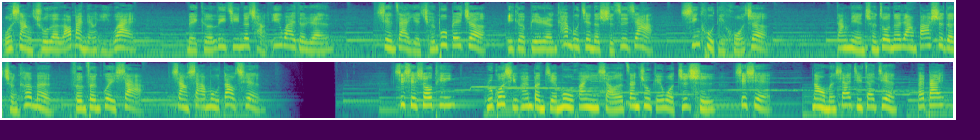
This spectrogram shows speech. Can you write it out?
我想，除了老板娘以外，每个历经那场意外的人，现在也全部背着一个别人看不见的十字架，辛苦地活着。”当年乘坐那辆巴士的乘客们纷纷跪下，向夏目道歉。谢谢收听，如果喜欢本节目，欢迎小额赞助给我支持，谢谢。那我们下一集再见。拜拜。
